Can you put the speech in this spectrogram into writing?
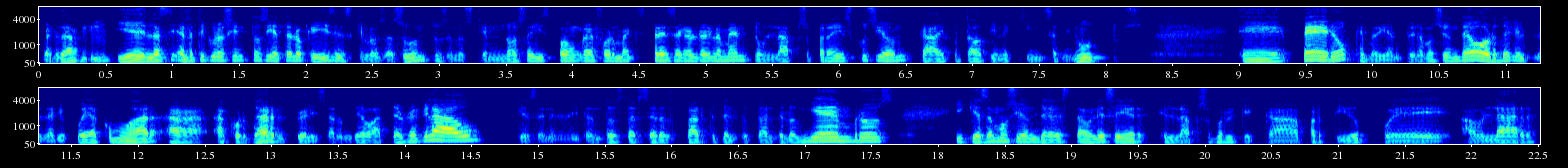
¿verdad? Uh -huh. Y el, el, artículo 107 lo que dice es que los asuntos en los que no se disponga de forma expresa en el reglamento un lapso para discusión, cada diputado tiene 15 minutos. Eh, pero que mediante una moción de orden el plenario puede acomodar a acordar realizar un debate reglado, que se necesitan dos terceras partes del total de los miembros y que esa moción debe establecer el lapso por el que cada partido puede hablar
